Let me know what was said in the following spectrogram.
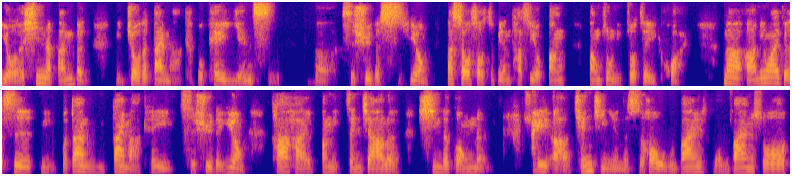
有了新的版本，你旧的代码可不可以延迟呃持续的使用？那 s a l s o 这边它是有帮帮助你做这一块。那啊、另外一个是你不但代码可以持续的用，它还帮你增加了新的功能。所以啊、前几年的时候，我们发现我们发现说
